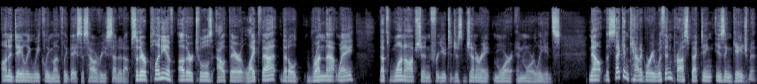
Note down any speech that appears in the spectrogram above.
on a daily, weekly, monthly basis, however you set it up. So there are plenty of other tools out there like that that'll run that way. That's one option for you to just generate more and more leads. Now, the second category within prospecting is engagement.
